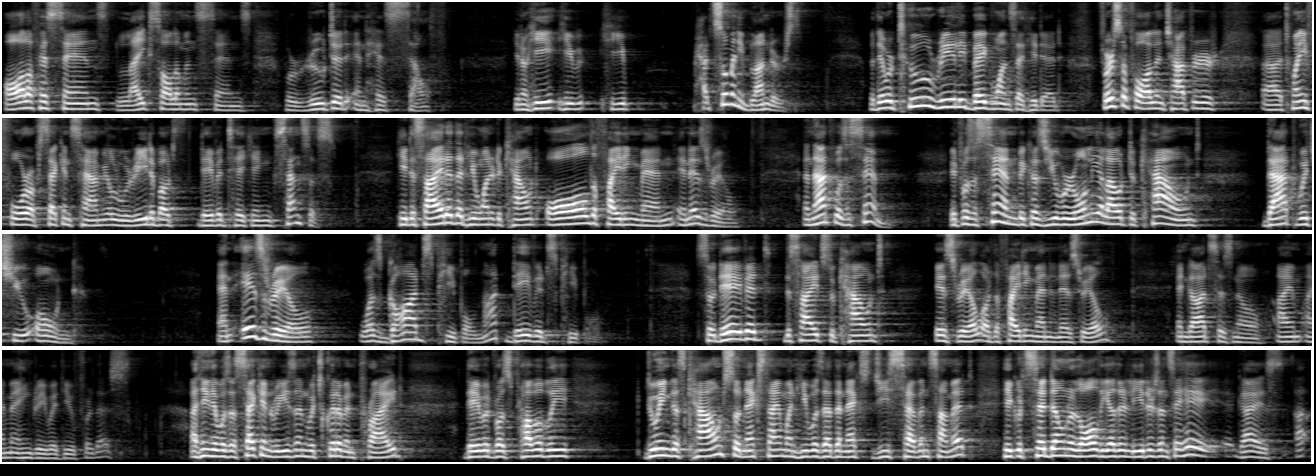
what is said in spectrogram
All of his sins, like Solomon's sins, were rooted in his self. You know, he, he, he had so many blunders. But there were two really big ones that he did. First of all, in chapter uh, 24 of 2 Samuel, we read about David taking census. He decided that he wanted to count all the fighting men in Israel. And that was a sin. It was a sin because you were only allowed to count that which you owned. And Israel was God's people, not David's people. So David decides to count Israel, or the fighting men in Israel, and God says, No, I'm, I'm angry with you for this. I think there was a second reason, which could have been pride. David was probably doing this count, so next time when he was at the next G7 summit, he could sit down with all the other leaders and say, Hey, guys, I,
